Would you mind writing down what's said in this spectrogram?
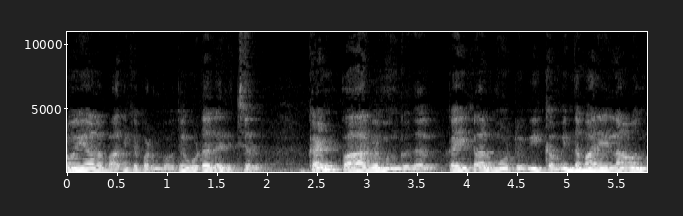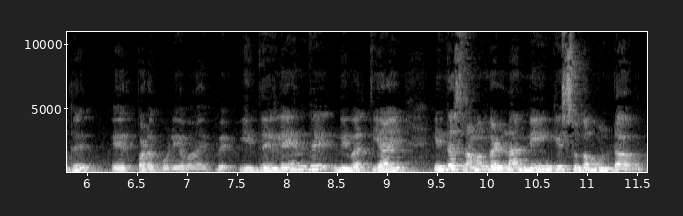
நோயால் பாதிக்கப்படும் போது உடல் எரிச்சல் கண் பார்வை மங்குதல் கை கால் மூட்டு வீக்கம் இந்த மாதிரிலாம் வந்து ஏற்படக்கூடிய வாய்ப்பு. இதுலேருந்து நிவர்த்தியாகி இந்த சிரமங்கள்லாம் நீங்கி சுகம் உண்டாகும்.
